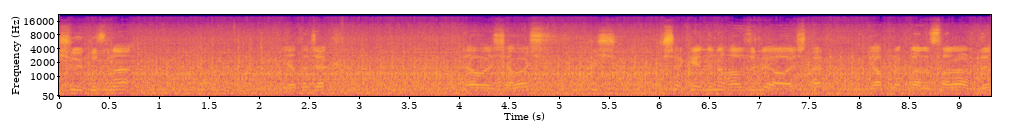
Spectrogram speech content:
Kış uykusuna yatacak. Yavaş yavaş kış kışa kendini hazırlıyor ağaçlar. Yaprakları sarardı.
